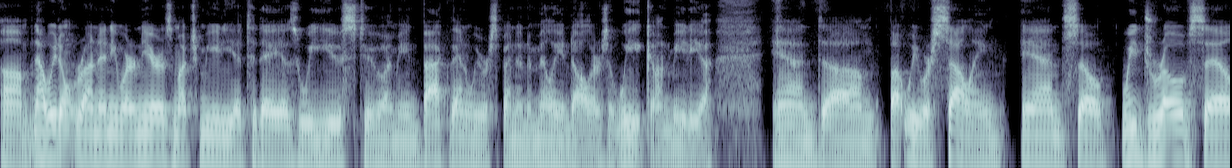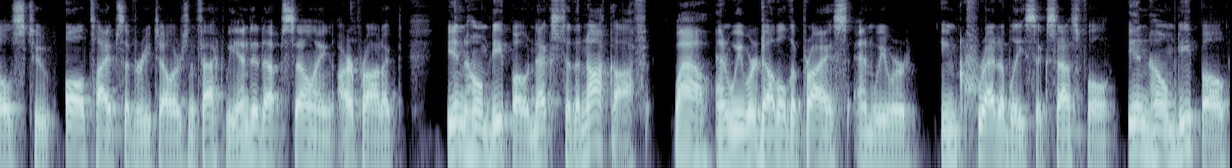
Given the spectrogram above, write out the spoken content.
Um, now we don't run anywhere near as much media today as we used to. I mean, back then we were spending a million dollars a week on media, and um, but we were selling, and so we drove sales to all types of retailers. In fact, we ended up selling our product in Home Depot next to the knockoff. Wow! And we were double the price, and we were incredibly successful in Home Depot,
